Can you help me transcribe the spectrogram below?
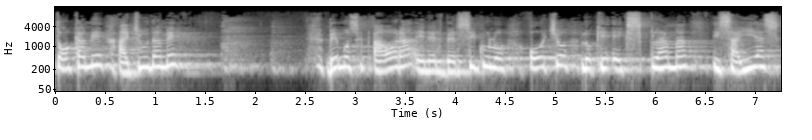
tócame, ayúdame, Vemos ahora en el versículo 8 lo que exclama Isaías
